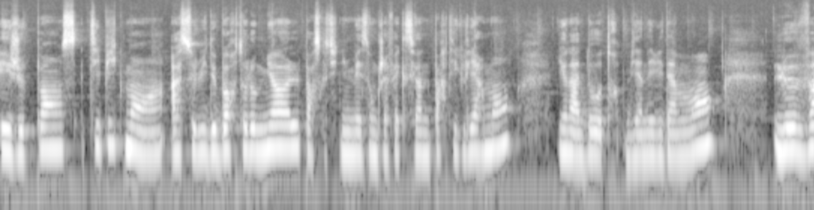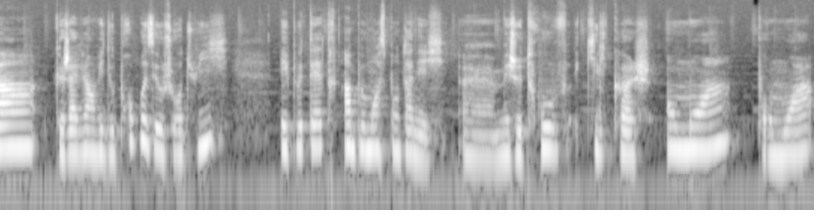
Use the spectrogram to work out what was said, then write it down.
Et je pense typiquement hein, à celui de Bortolomiol parce que c'est une maison que j'affectionne particulièrement. Il y en a d'autres, bien évidemment. Le vin que j'avais envie de vous proposer aujourd'hui est peut-être un peu moins spontané, euh, mais je trouve qu'il coche en moins pour moi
